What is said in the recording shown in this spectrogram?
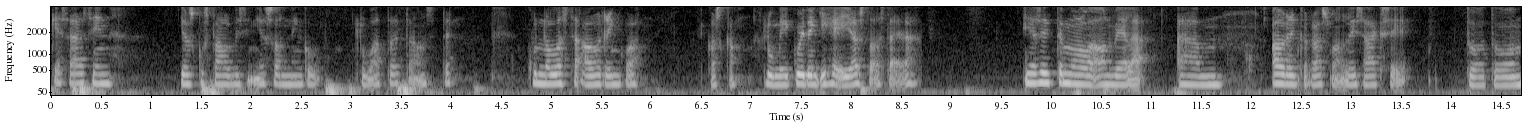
kesäisin, joskus talvisin, jos on niin luvattu, että on sitten kunnolla sitä aurinkoa, koska lumi kuitenkin heijastaa sitä. Ja, ja sitten mulla on vielä äm, aurinkorasvan lisäksi tuo, tuo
